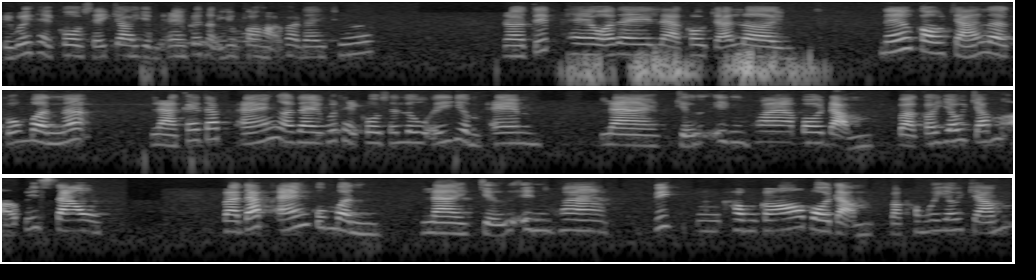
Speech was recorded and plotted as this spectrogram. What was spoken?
thì quý thầy cô sẽ cho dùm em cái nội dung câu hỏi vào đây trước. Rồi tiếp theo ở đây là câu trả lời. Nếu câu trả lời của mình á là cái đáp án ở đây, quý thầy cô sẽ lưu ý dùm em là chữ in hoa bôi đậm và có dấu chấm ở phía sau. Và đáp án của mình là chữ in hoa, viết không có bôi đậm và không có dấu chấm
